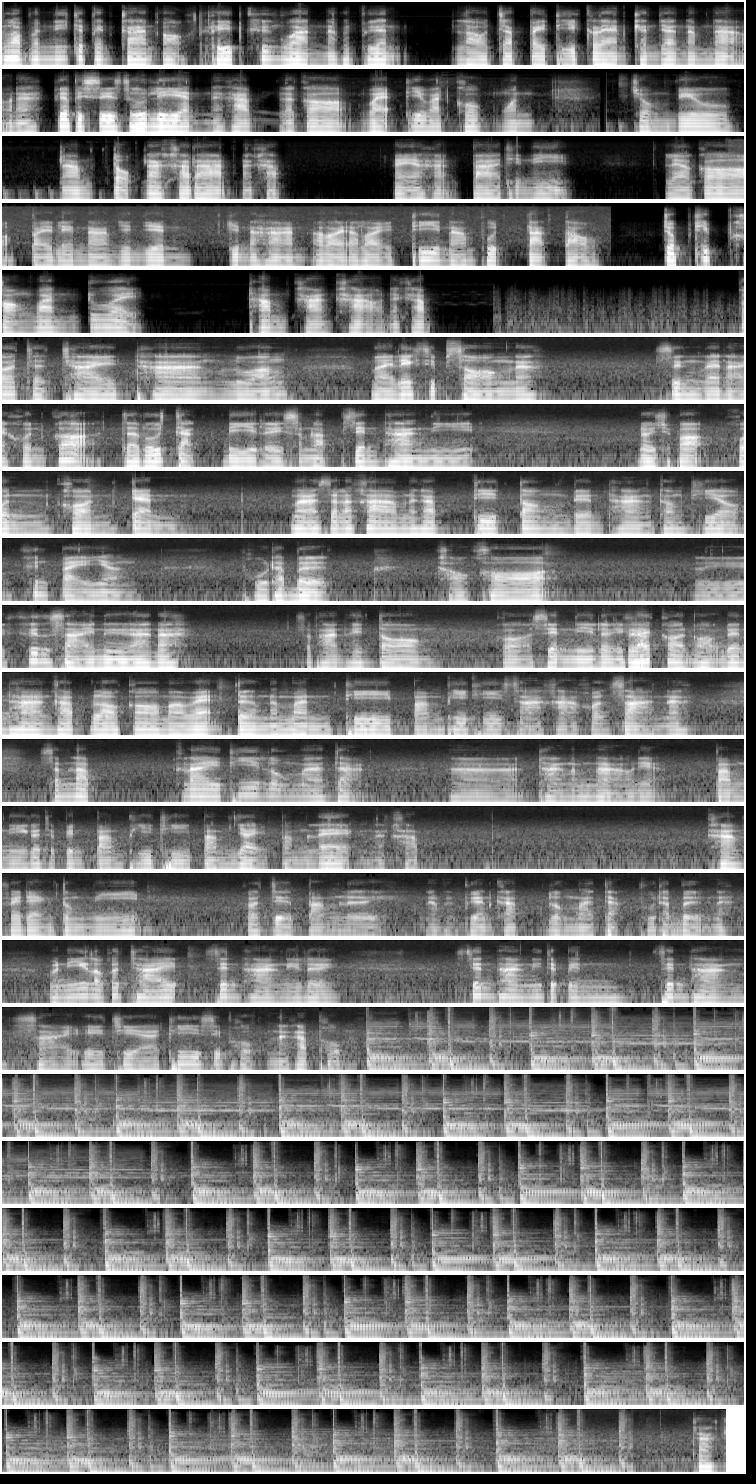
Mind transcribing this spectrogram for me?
ำหรับวันนี้จะเป็นการออกทริปครึ่งวันนะเพื่อนๆ เราจะไปที่แกลนแคนยอนน้ำหนาวนะ เพื่อไปซื้อทุเรียนนะครับ แล้วก็แวะที่วัดโคกมนชมวิวน้ำตกนาคาราชนะครับ ให้อาหารปลาที่นี่ แล้วก็ไปเล่นน้ำเย็นๆ กินอาหารอร่อยๆ ที่น้ำผุดตัดเต่าจบทริปของวันด้วยถ้ำค้างขาวนะครับ ก็จะใช้ทางหลวงหมายเลข 12 นะ ซึ่งหลายๆ คนก็จะรู้จักดีเลยสำหรับเส้นทางนี้ โดยเฉพาะคนขอนแก่นมาสารคามนะครับที่ต้องเดินทางท่องเที่ยวขึ้นไปยังภูทับเบิก เขาค้อ หรือขึ้นสายเหนือนะสะพานห้วยตองก็เส้นนี้เลยครับและก่อนออกเดินทางครับ เราก็มาแวะเติมน้ำมันที่ปั๊มพีทีสาขาคอนสารนะสำหรับใครที่ลงมาจากาทางน้ำหนาวเนี่ย ปั๊มนี้ก็จะเป็นปั๊ม PT ปั๊มใหญ่ปั๊มแรกนะครับ ข้ามไฟแดงตรงนี้ก็เจอปั๊มเลยนะเพื่อนๆครับ ลงมาจากภูทับเบิกนะ วันนี้เราก็ใช้เส้นทางนี้เลย เส้นทางนี้จะเป็นเส้นทางสายเอเชียที่ 16 นะครับผม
